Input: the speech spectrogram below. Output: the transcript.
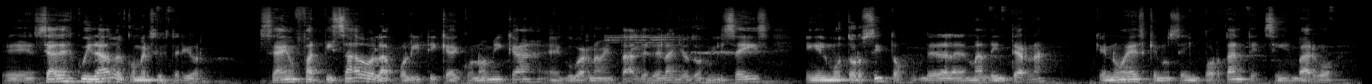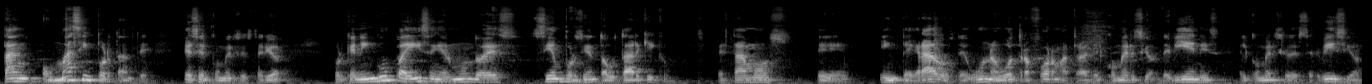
Eh, se ha descuidado el comercio exterior se ha enfatizado la política económica eh, gubernamental desde el año 2006 en el motorcito de la demanda interna, que no es que no sea importante, sin embargo, tan o más importante es el comercio exterior, porque ningún país en el mundo es 100% autárquico, estamos eh, integrados de una u otra forma a través del comercio de bienes, el comercio de servicios,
